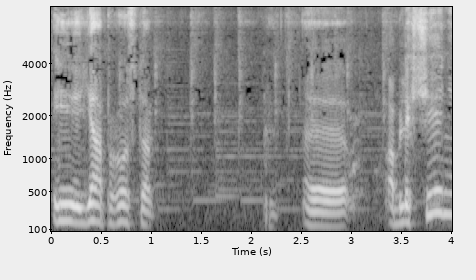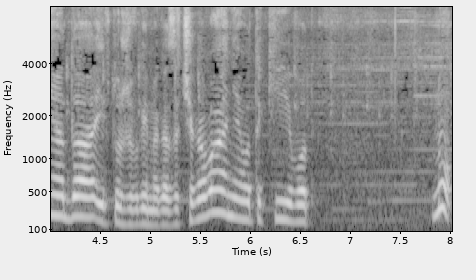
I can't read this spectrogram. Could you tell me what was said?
И я просто э, облегчение, да, и в то же время разочарование, вот такие вот. Ну,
